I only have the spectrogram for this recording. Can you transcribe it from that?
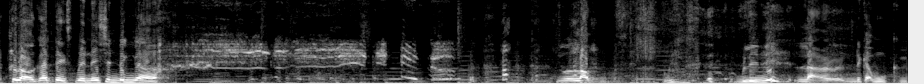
Itulah orang kata explanation dengar. lap beli ni lap dekat muka.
